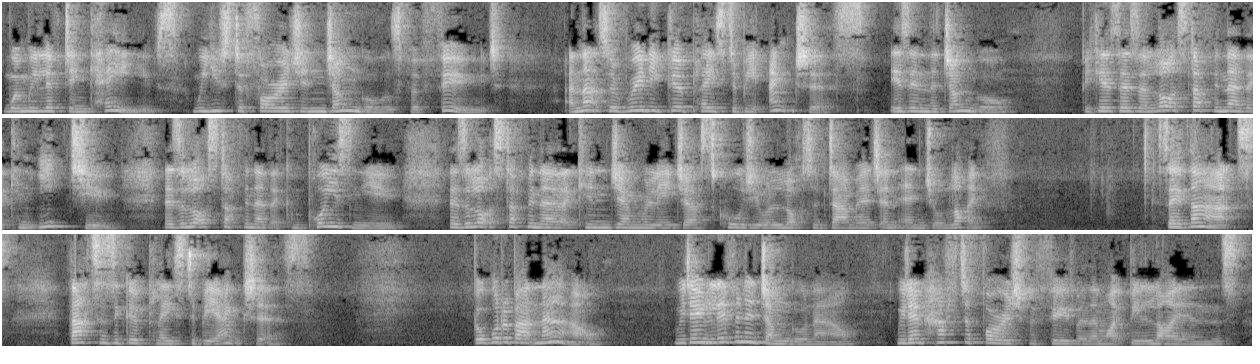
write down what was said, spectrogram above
when we lived in caves. We used to forage in jungles for food, and that's a really good place to be anxious, is in the jungle. Because there's a lot of stuff in there that can eat you. There's a lot of stuff in there that can poison you. There's a lot of stuff in there that can generally just cause you a lot of damage and end your life. So that that is a good place to be anxious. But what about now? We don't live in a jungle now. We don't have to forage for food where there might be lions.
